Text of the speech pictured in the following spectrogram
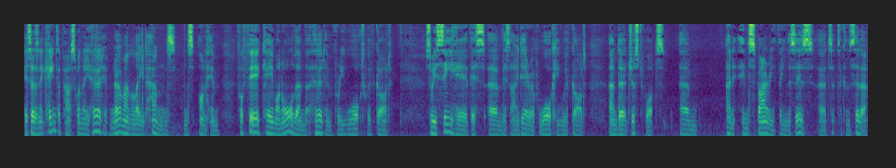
It says, And it came to pass when they heard him, no man laid hands on him, for fear came on all them that heard him, for he walked with God. So we see here this um, this idea of walking with God, and uh, just what um, an inspiring thing this is uh, to, to, consider.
